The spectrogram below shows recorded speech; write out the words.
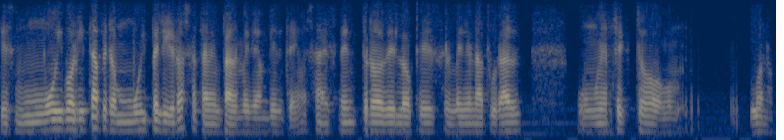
que es muy bonita pero muy peligrosa también para el medio ambiente. O sea, es dentro de lo que es el medio natural un efecto, bueno,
